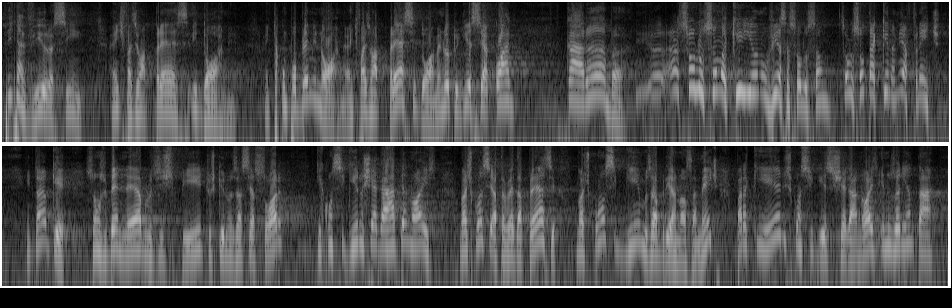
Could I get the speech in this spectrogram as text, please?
Vocês já viram assim, a gente fazer uma prece e dorme. A gente está com um problema enorme. A gente faz uma prece e dorme. No outro dia você acorda, caramba, a solução aqui e eu não vi essa solução. A solução está aqui na minha frente. Então é o que? São os benévolos espíritos que nos assessoram, que conseguiram chegar até nós. Nós, através da prece, nós conseguimos abrir a nossa mente para que eles conseguissem chegar a nós e nos orientar.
